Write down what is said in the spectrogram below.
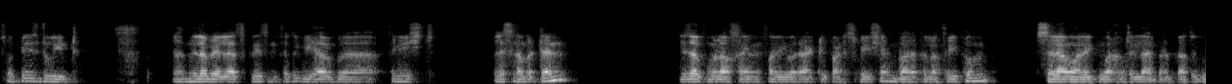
so please do it. We have uh, finished lesson number 10. Jazakumullah khairan for your active participation. Barakallah feekum. Assalamu alaikum wa rahmatullahi wa barakatuhu.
